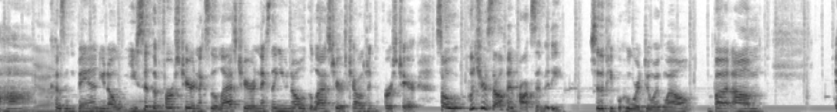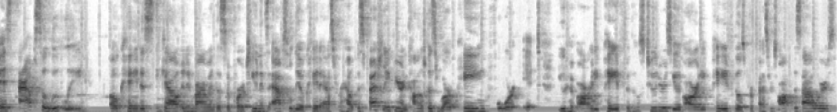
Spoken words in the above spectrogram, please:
Ah, Yeah. because in band, you know, you sit the first chair next to the last chair, and next thing you know, the last chair is challenging the first chair. So put yourself in proximity to the people who are doing well. But um, it's absolutely okay to seek out an environment that supports you, and it's absolutely okay to ask for help, especially if you're in college because you are paying for it. You have already paid for those tutors, you have already paid for those professors' office hours.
